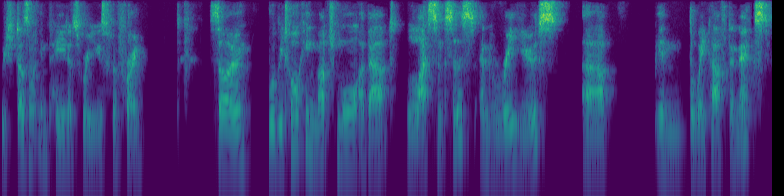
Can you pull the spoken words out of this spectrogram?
which doesn't impede its reuse for free. So we'll be talking much more about licenses and reuse uh, in the week after next.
